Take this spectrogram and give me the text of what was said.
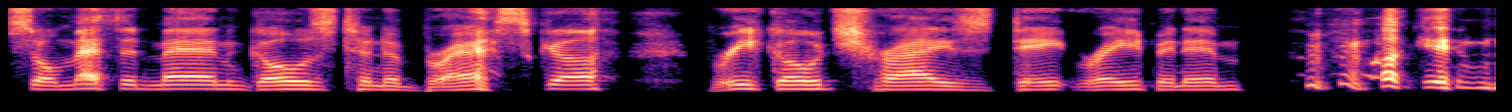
So Method Man goes to Nebraska. Rico tries date raping him. Fucking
